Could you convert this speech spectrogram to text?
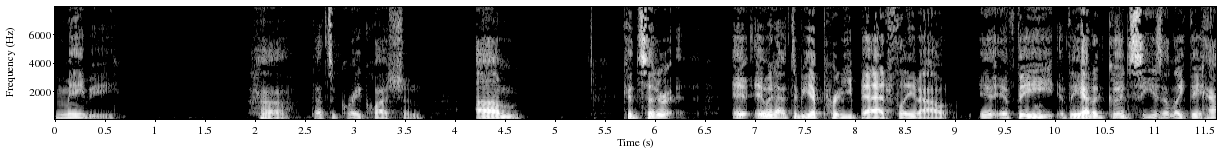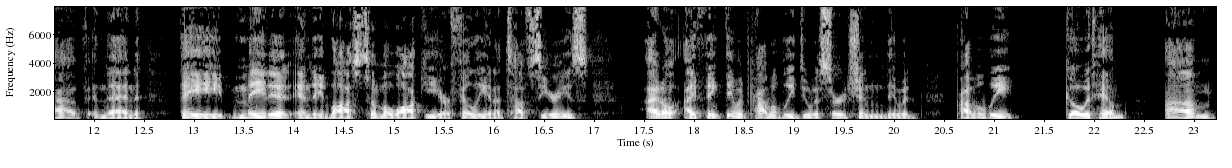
Maybe. Huh. That's a great question. Um, consider it, it would have to be a pretty bad flame out if they if they had a good season like they have, and then they made it and they lost to Milwaukee or Philly in a tough series. I don't. I think they would probably do a search and they would probably go with him. Um,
